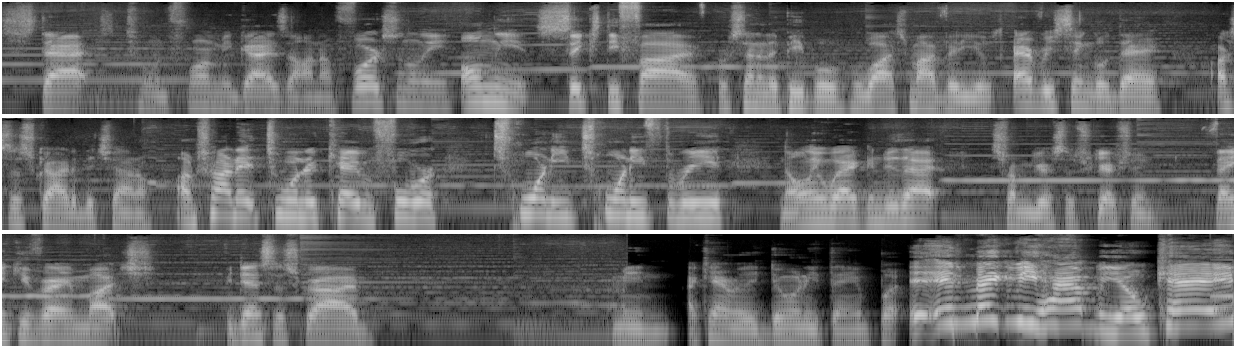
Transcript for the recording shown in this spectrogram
stat to inform you guys on. Unfortunately, only 65% of the people who watch my videos every single day are subscribed to the channel. I'm trying to hit 200K before 2023. The only way I can do that is from your subscription. Thank you very much. If you didn't subscribe, I mean, I can't really do anything, but it, it make me happy, okay?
